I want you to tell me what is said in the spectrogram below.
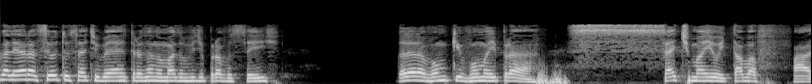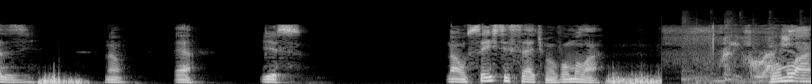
galera, C87BR trazendo mais um vídeo pra vocês. Galera, vamos que vamos aí pra sétima e oitava fase. Não, é, isso. Não, sexta e sétima, vamos lá. Vamos lá.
